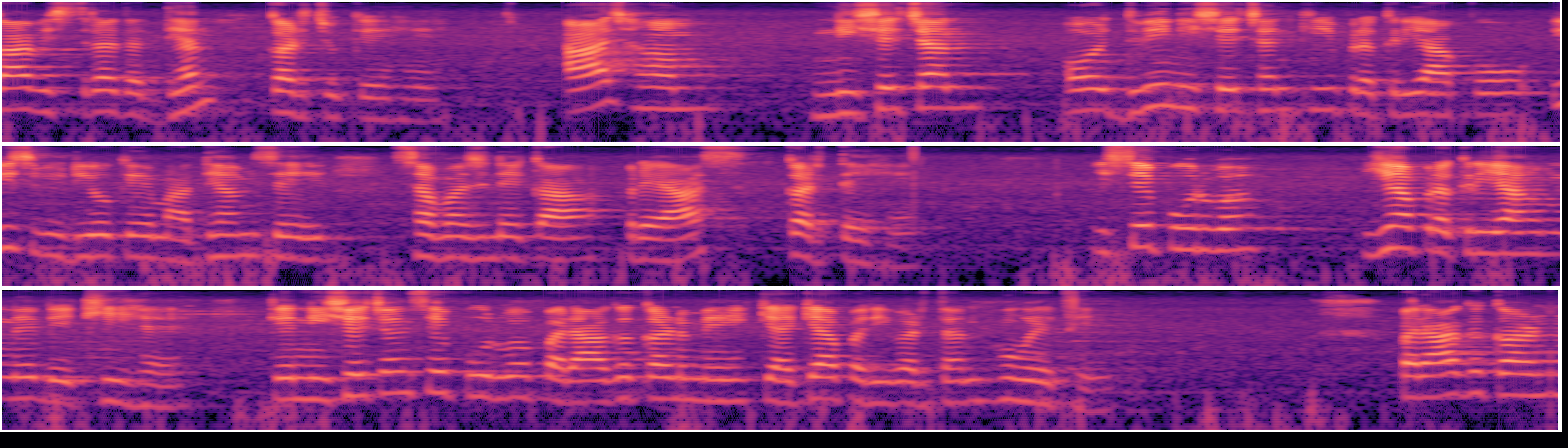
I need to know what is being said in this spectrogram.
का विस्तृत अध्ययन कर चुके हैं। आज हम निषेचन और द्विनिषेचन की प्रक्रिया को इस वीडियो के माध्यम से समझने का प्रयास करते हैं। इससे पूर्व यह प्रक्रिया हमने देखी है कि निषेचन से पूर्व परागकण में क्या क्या परिवर्तन हुए थे। परागकण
